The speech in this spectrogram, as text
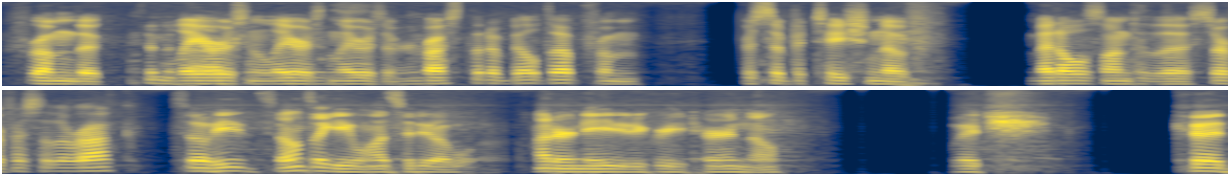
from the the layers and layers and layers of crust that have built up from precipitation of metals onto the surface of the rock. So he sounds like he wants to do a 180 degree turn though, which could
